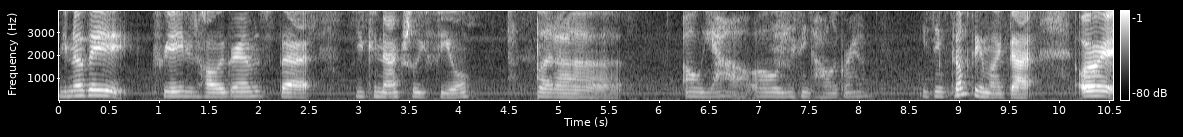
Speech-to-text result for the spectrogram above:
You know they created holograms that you can actually feel. But uh oh yeah. Oh, you think holograms? You think that- Something like that. Or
